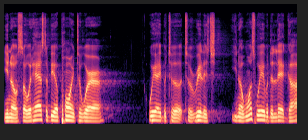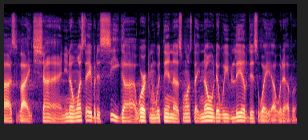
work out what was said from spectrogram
You know, so it has to be a point to where we're able to to really you know, once we're able to let God's light shine, you know, once they're able to see God working within us, once they know that we've lived this way or whatever,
